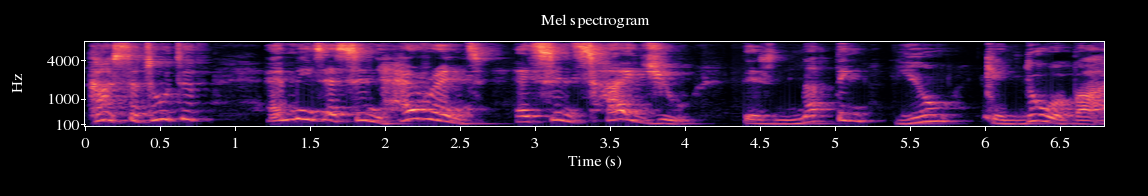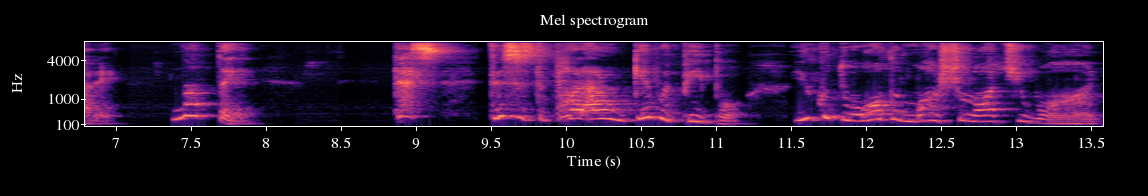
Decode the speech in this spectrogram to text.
Constitutive? It means it's inherent, it's inside you. There's nothing you can do about it. Nothing. That's this is the part I don't get with people. You could do all the martial arts you want.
